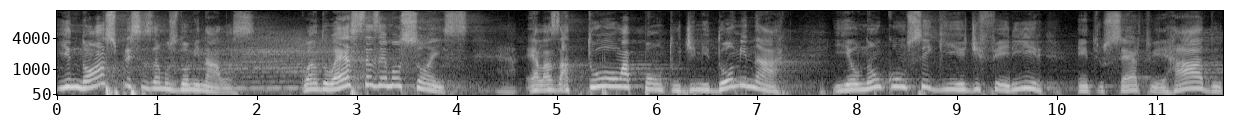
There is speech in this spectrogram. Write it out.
E nós precisamos dominá-las. Quando estas emoções elas atuam a ponto de me dominar e eu não conseguir diferir entre o certo e errado,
